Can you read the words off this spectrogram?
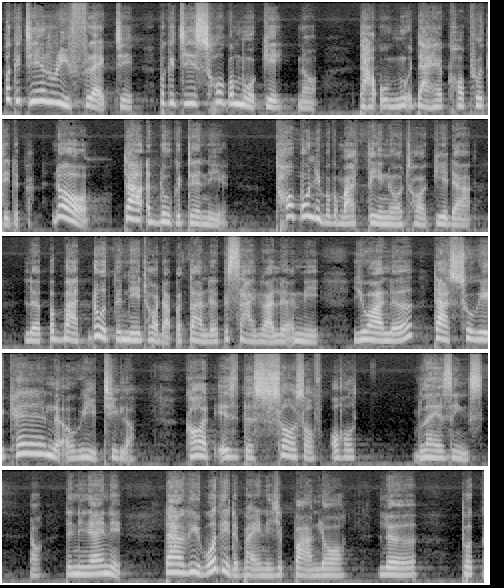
ပကကြီး reflect ပကကြီးဆောကမိုကေနော်ဒါအုံနုအတိုင်ဟခေါ်ဖလို့တဲ့ပါနော်ဒါအဒုကတဲ့နေထောပုန်နေပကမတင်နော်ထော်ကေတာလေပပတ်ဒုတနေထော်တာပတလေပစာရွာလေအမေ ရွာလေတာဆူရခဲလေအဝီတီလာ God is the source of all blessings နော်တနည်းတိုင်းနေတာဂီဘိုဒီတပိုင်းနေပန်လောလေပက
